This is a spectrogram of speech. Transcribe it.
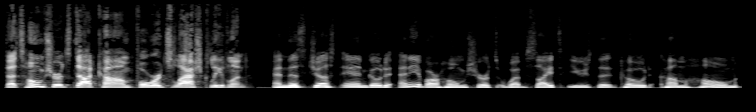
That's homeshirts.com forward slash Cleveland. And this just in, go to any of our Home Shirts websites, use the code COME HOME,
